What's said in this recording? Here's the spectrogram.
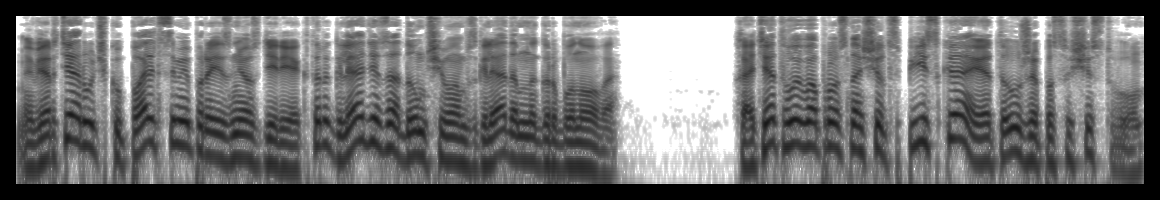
Вертя ручку пальцами, произнес директор, глядя задумчивым взглядом на Горбунова. Хотя твой вопрос насчет списка — это уже по существу.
